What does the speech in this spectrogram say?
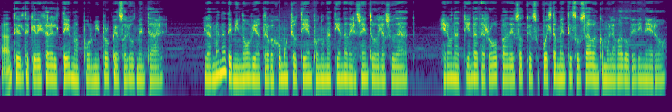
antes de que dejara el tema por mi propia salud mental. La hermana de mi novia trabajó mucho tiempo en una tienda del centro de la ciudad. Era una tienda de ropa de esas que supuestamente se usaban como lavado de dinero.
